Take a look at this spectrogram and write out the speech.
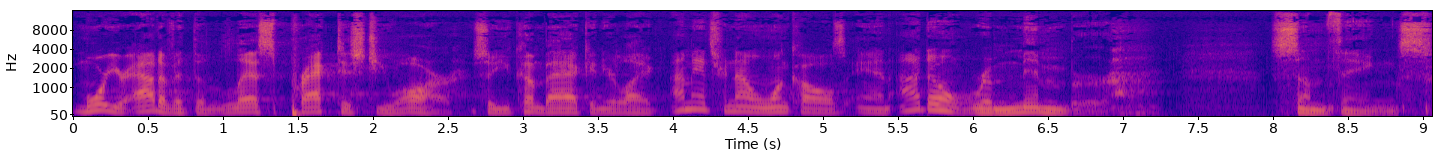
more you're out of it, the less practiced you are. So you come back and you're like, I'm answering 911 calls and I don't remember some things.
